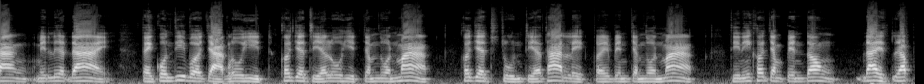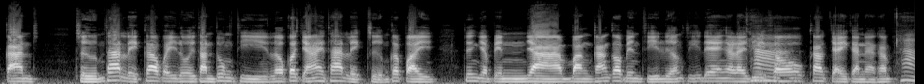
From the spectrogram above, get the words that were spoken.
สร้างเม็ดเลือดได้ แต่คนที่บริจาคโลหิตก็จะเสียโลหิตจำนวนมากก็จะสูญเสียธาตุเหล็กไปเป็นจำนวนมาก ทีนี้เขาจำเป็นต้องได้รับการ เสริมธาตุเหล็กเข้าไปโดยทันท่วงที เราก็จะให้ธาตุเหล็กเสริมเข้าไป ซึ่งจะเป็นยาบางครั้งก็เป็นสีเหลืองสีแดงอะไรที่ค่ะเขาเข้าใจกันนะครับค่ะ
